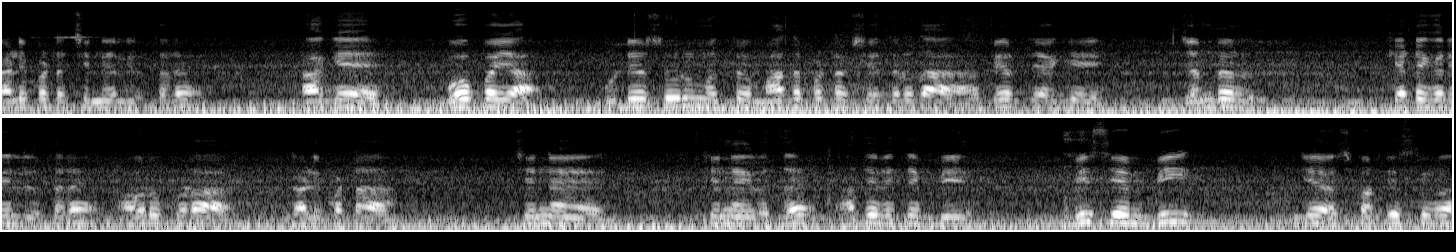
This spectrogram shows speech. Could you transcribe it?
ಗಾಳಿಪಟ ಚಿಹ್ನೆಯಲ್ಲಿರ್ತಾರೆ. ಹಾಗೆ ಬೋಪಯ್ಯ, ಗುಡ್ಡೇಸೂರು ಮತ್ತು ಮಾದಪಟ್ಟ ಕ್ಷೇತ್ರದ ಅಭ್ಯರ್ಥಿಯಾಗಿ ಜನರಲ್ ಕ್ಯಾಟಗರಿಯಲ್ಲಿರ್ತಾರೆ. ಅವರು ಕೂಡ ಗಾಳಿಪಟ್ಟ ಚಿಹ್ನೆ ಚಿಹ್ನೆ ಇರುತ್ತೆ. ಅದೇ ರೀತಿ ಬಿ ಬಿ ಸಿ ಎಂ ಬಿಗೆ ಸ್ಪರ್ಧಿಸಿರುವ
